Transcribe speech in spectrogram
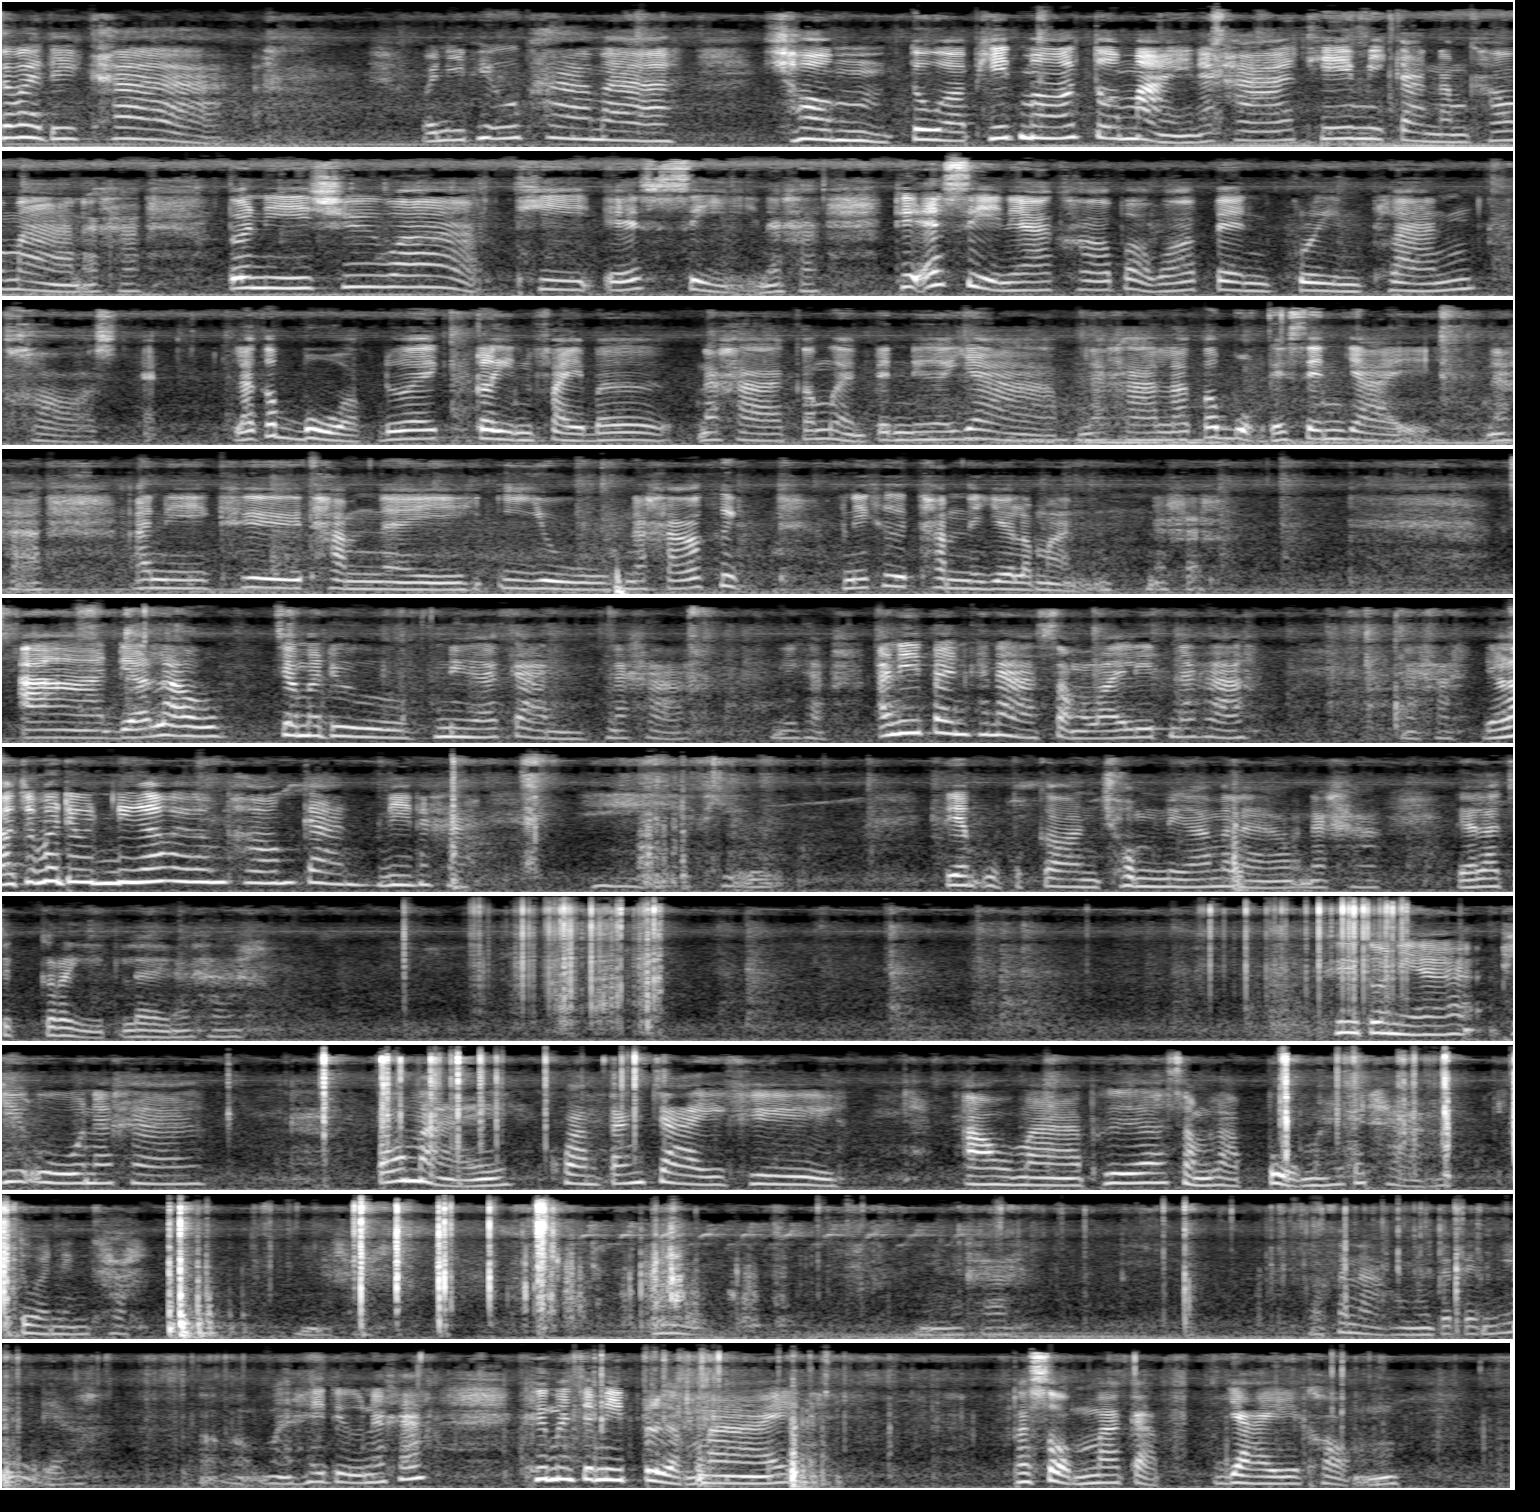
สวัสดีค่ะ วันนี้พี่อู้พามาชมตัวพีทมอสตัวใหม่นะคะ ที่มีการนำเข้ามานะคะ ตัวนี้ชื่อว่า TS4 นะคะ TS4 เนี่ยเขาบอกว่าเป็น Green Plant Cause แล้วก็บวกด้วย Green Fiber นะคะ ก็เหมือนเป็นเนื้อหยาบนะคะ แล้วก็บวกด้วยเส้นใยนะคะ อันนี้คือทำใน EU นะคะ ก็คืออันนี้คือทำในเยอรมันนะคะ เดี๋ยวเราจะมาดูเนื้อกันนะคะนี่ค่ะ อันนี้เป็นขนาด 200 ลิตรนะคะนะคะ เดี๋ยวเราจะมาดูเนื้อไปพร้อมๆกันนี่นะคะพี่อุเตรียมอุปกรณ์ชมเนื้อมาแล้วนะคะ เดี๋ยวเราจะกรีดเลยนะคะคือตัวเนี้ยพี่อูนะคะ เป้าหมายความตั้งใจคือเอามาเพื่อสำหรับปลูกไม้กระถาง ตัวหนึ่งค่ะ นี่นะคะนี่นะคะ ลักษณะของมันจะเป็นนี้เดี๋ยวเอาอกมาให้ดูนะคะ คือมันจะมีเปลือกไม้ ผสมมากับใยของ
